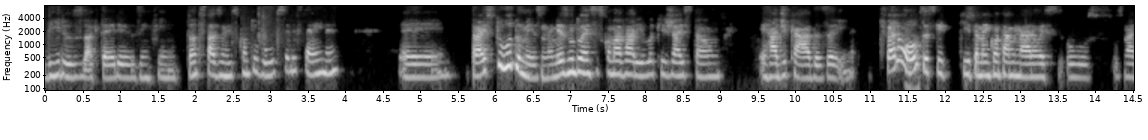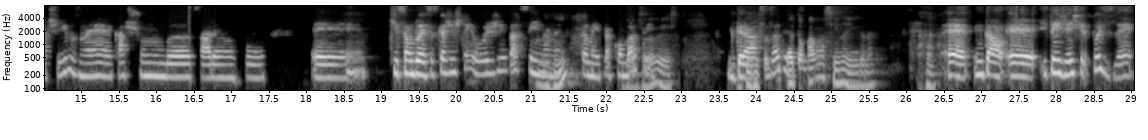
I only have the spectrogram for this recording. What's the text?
Vírus, bactérias, enfim. Tanto Estados Unidos quanto Rússia eles têm, né? É, para estudo mesmo, né? Mesmo doenças como a varíola que já estão erradicadas aí, né? Tiveram outras que, que também contaminaram esse, os, os, nativos, né? Cachumba, sarampo, é, que são doenças que a gente tem hoje vacina, né? uhum. né? Também para combater. Graças a Deus. Graças a Deus. É tomar vacina ainda, né? é, então, é, e tem gente que, pois é,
